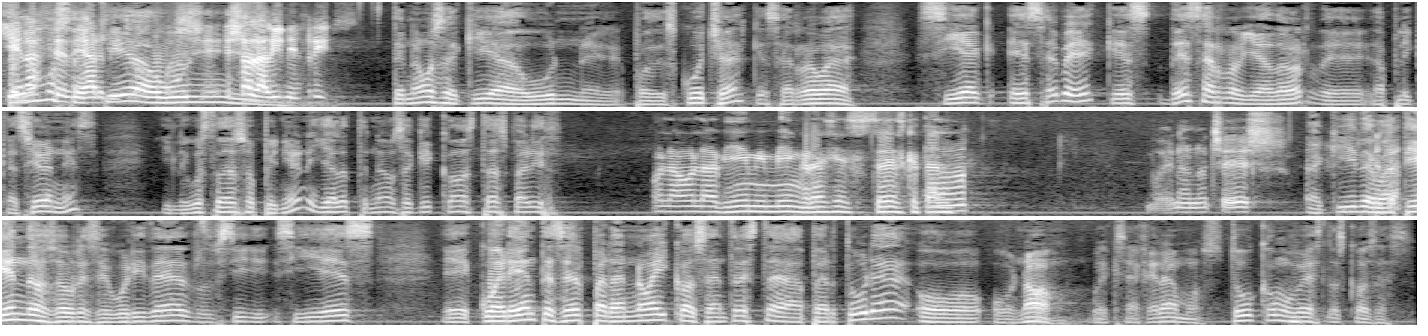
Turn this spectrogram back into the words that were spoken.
¿quién hace de árbitro? Pues, esa es la línea gris. Tenemos aquí a un eh, podescucha que se arroba CIEGSB, que es desarrollador de aplicaciones y le gusta dar su opinión y ya lo tenemos aquí. ¿Cómo estás, París? Hola, hola, bien, bien, bien, gracias. ¿Ustedes qué tal? Ah, buenas noches. Aquí debatiendo sobre seguridad, si, si es eh, coherente ser paranoicos ante esta apertura o, o, no, o exageramos. ¿Tú cómo ves las cosas?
